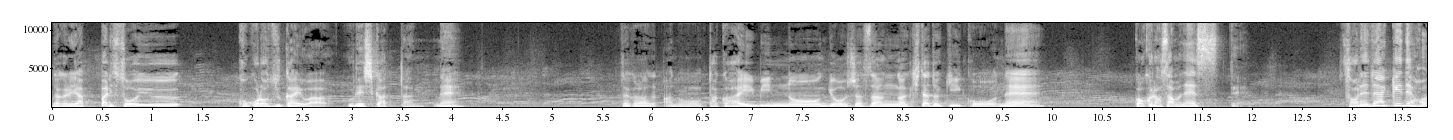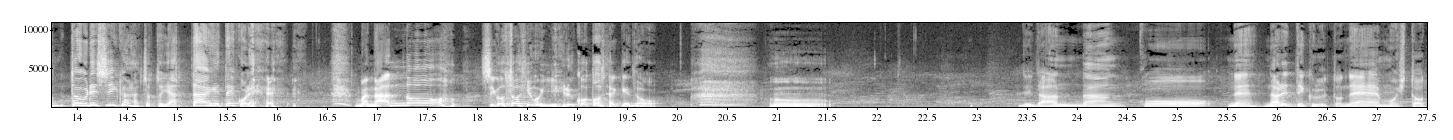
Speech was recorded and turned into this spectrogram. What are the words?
だからやっぱりそういう心遣いは嬉しかったね。だからあの宅配便の業者さんが来た時こうね「ご苦労様です」って。それだけで本当嬉しいからちょっとやってあげてこれ。まあ何の仕事にも言えることだけど。うん。でだんだんこうね慣れてくるとねもう一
